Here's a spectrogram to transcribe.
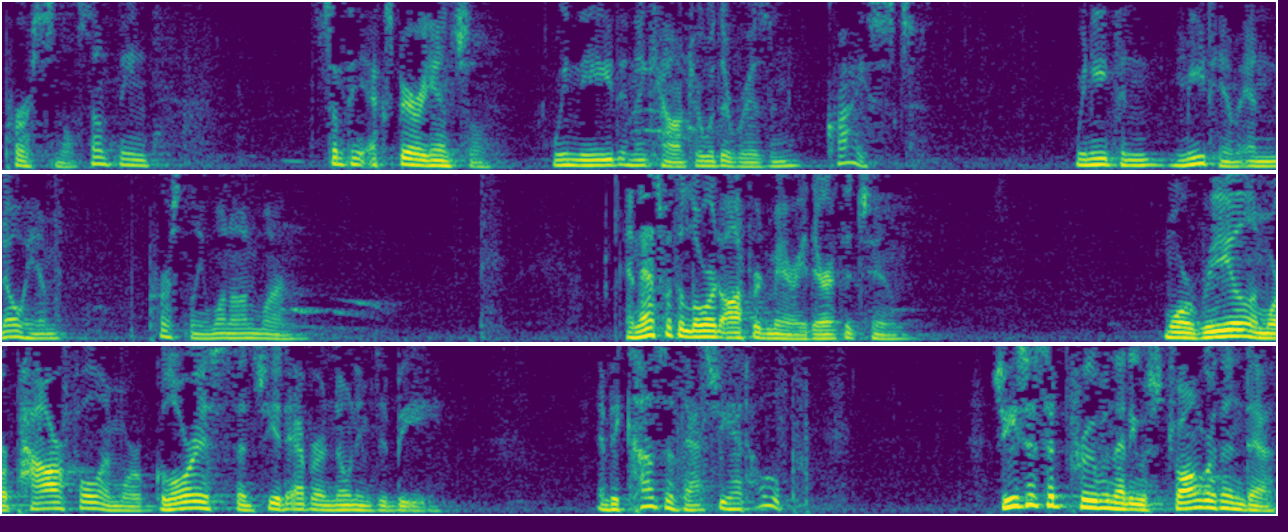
personal, something something experiential. We need an encounter with the risen Christ. We need to meet him and know him personally, one on one. And that's what the Lord offered Mary there at the tomb. More real and more powerful and more glorious than she had ever known him to be. And because of that, she had hope. Jesus had proven that he was stronger than death,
